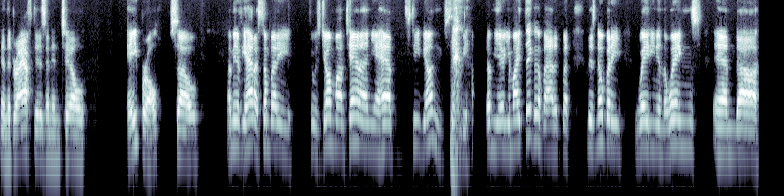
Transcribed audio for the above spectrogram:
and the draft isn't until April. So, I mean, if you had a somebody who was Joe Montana and you had Steve Young sitting behind them, you you might think about it. But there's nobody waiting in the wings, and uh,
